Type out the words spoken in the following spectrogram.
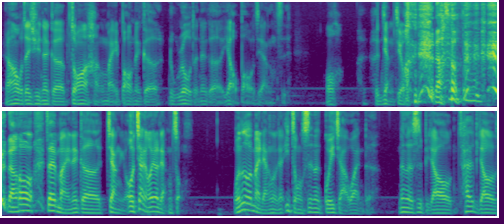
然后我再去那个中药行买一包那个卤肉的那个药包，这样子，哦，很很讲究。然后，然后再买那个酱油，哦，酱油要两种，我那时候买两种，一种是那龟甲万的，那个是比较它是比较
